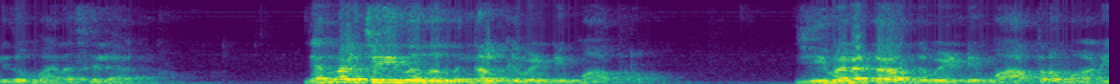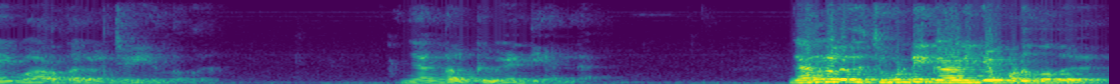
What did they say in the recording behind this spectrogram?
ഇത് മനസ്സിലാക്കണം. ഞങ്ങൾ ചെയ്യുന്നത് നിങ്ങൾക്ക് വേണ്ടി മാത്രം. ജീവനക്കാർക്ക് വേണ്ടി മാത്രമാണ് ഈ വാർത്തകൾ ചെയ്യുന്നത്. ഞങ്ങൾക്ക് വേണ്ടിയല്ല. ഞങ്ങളിത് ചൂണ്ടിക്കാണിക്കപ്പെടുന്നത്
